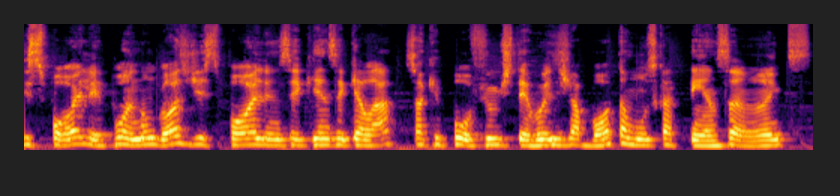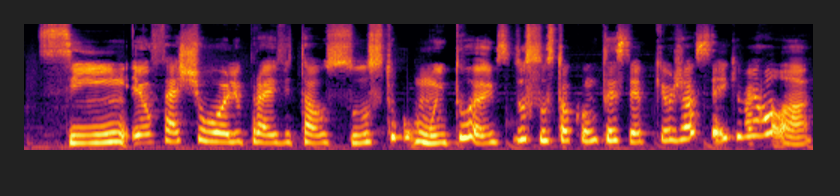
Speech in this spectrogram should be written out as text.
spoiler, pô, não gosto de spoiler, não sei o que, não sei o que lá. Só que, pô, filme de terror já bota a música tensa antes. Sim, eu fecho o olho para evitar o susto muito antes do susto acontecer, porque eu já sei que vai rolar.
